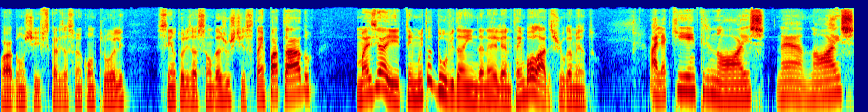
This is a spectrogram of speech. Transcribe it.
órgãos de fiscalização e controle sem autorização da justiça. Está empatado, mas e aí? Tem muita dúvida ainda, né, Eliane? Está embolado esse julgamento. Olha, aqui entre nós, né, nós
